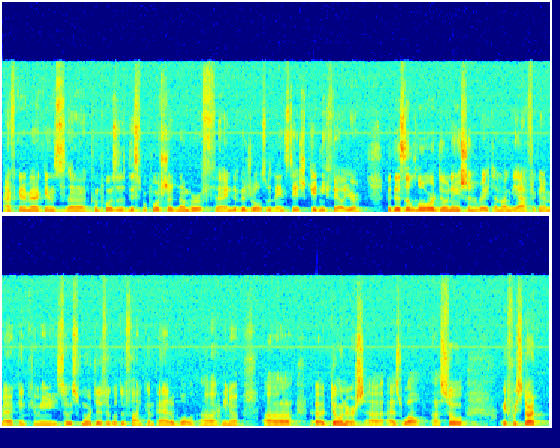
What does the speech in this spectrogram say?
African Americans uh, compose a disproportionate number of uh, individuals with end-stage kidney failure, but there's a lower donation rate among the African American community, so it's more difficult to find compatible, uh, you know, uh, uh, donors uh, as well. so if we start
